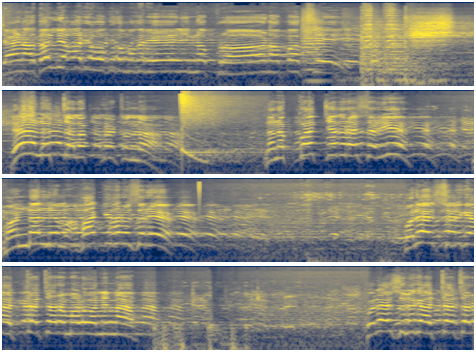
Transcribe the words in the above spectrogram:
ಕ್ಷಣದಲ್ಲಿ ಹಾರಿ ಹೋಗುದು ಮಗನೇ, ನಿನ್ನ ಪ್ರಾಣ ಪಕ್ಷಿ. ಲುಚ್ಚ ಲೊಕ್ಕಟುಂದ ನನ್ನ ಕೊಚ್ಚಿದ್ರೆ ಸರಿ ಮಂಡಲ್ಲಿ ಹಾಕಿದ್ರು ಸರಿ. ಕೊಲೆ ಸುಲಿಗೆ ಅತ್ಯಾಚಾರ ಮಾಡುವ ನಿನ್ನ, ಕೊಲೆ ಸುಲಿಗೆ ಅತ್ಯಾಚಾರ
